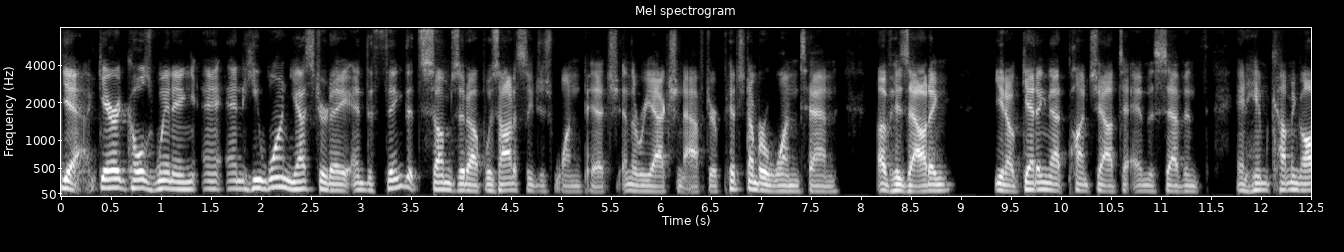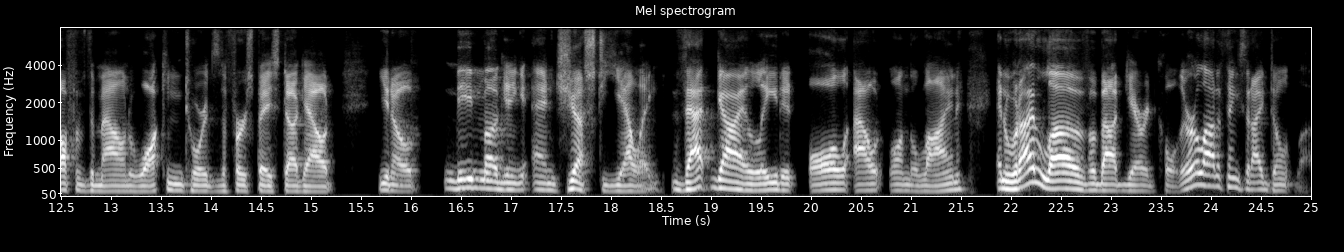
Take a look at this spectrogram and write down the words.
yeah, Gerrit Cole's winning, and, and he won yesterday. And the thing that sums it up was honestly just one pitch and the reaction after pitch number 110 of his outing, you know, getting that punch out to end the seventh, and him coming off of the mound, walking towards the first base dugout, you know, mean mugging and just yelling. That guy laid it all out on the line. And what I love about Gerrit Cole, there are a lot of things that I don't love.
